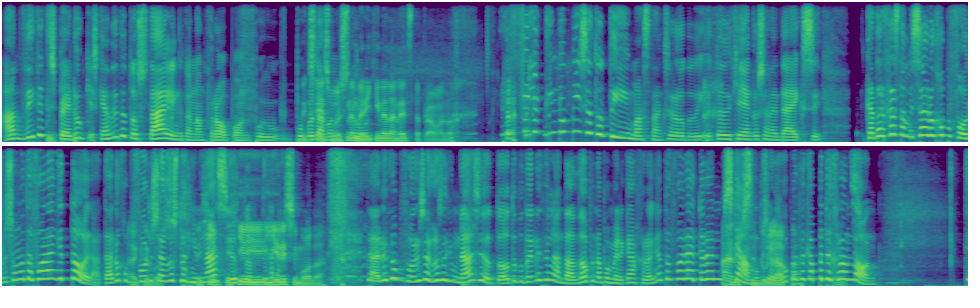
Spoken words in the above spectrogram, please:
αν δείτε τις περούκες και αν δείτε το styling των ανθρώπων που, που δεν πρωταγωνιστούν. στην Αμερική να ήταν έτσι τα πράγματα. Ρε φίλε, τι νομίζετε ότι ήμασταν, ξέρω εγώ, το, το 1996. Καταρχάς, τα μισά ρούχα που φορούσαμε τα φοράνε και τώρα. Τα ρούχα που φορούσα εγώ στο γυμνάσιο έχει, τότε. Έχει γυρίσει μόδα. τα ρούχα που φορούσα εγώ στο γυμνάσιο τότε που δεν ήθελα να τα δω πριν από μερικά χρόνια, το φοράει τώρα είναι ψιά μου, ξέρω εγώ, 15 χρονών. Τι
